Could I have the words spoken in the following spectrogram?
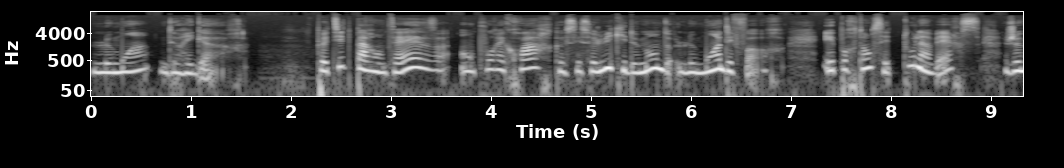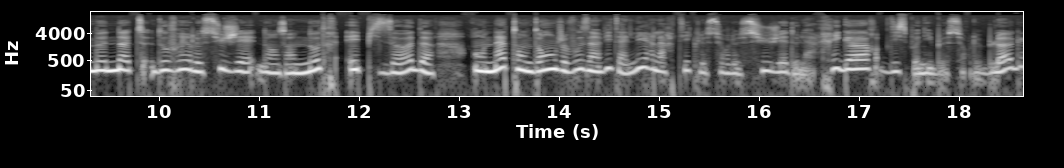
le moins de rigueur. Petite parenthèse, on pourrait croire que c'est celui qui demande le moins d'efforts. Et pourtant, c'est tout l'inverse. Je me note d'ouvrir le sujet dans un autre épisode. En attendant, je vous invite à lire l'article sur le sujet de la rigueur disponible sur le blog.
